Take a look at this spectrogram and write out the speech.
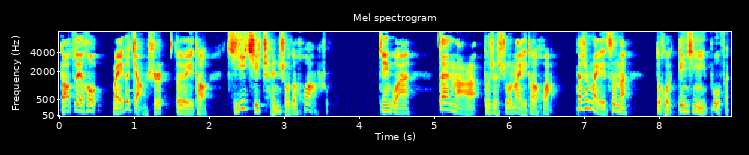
到最后，每个讲师都有一套极其成熟的话术。尽管在哪儿都是说那一套话，但是每次呢都会更新一部分，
